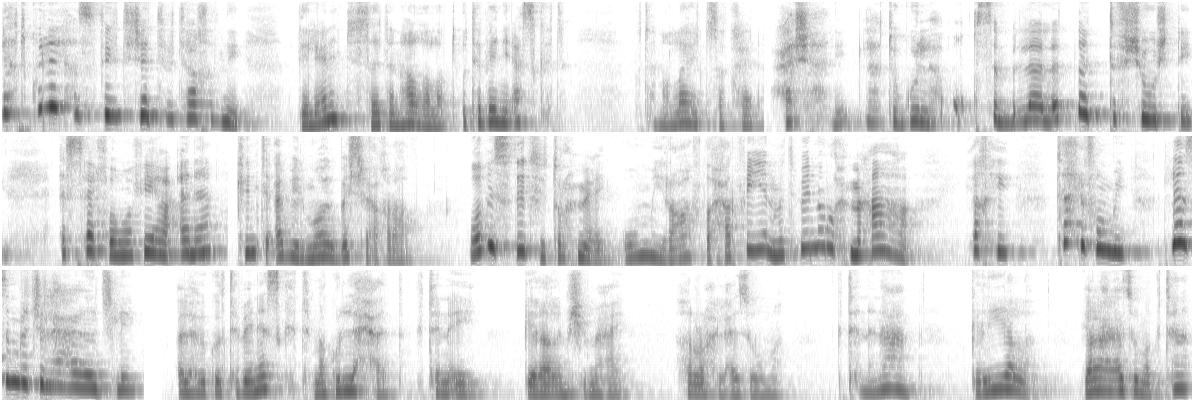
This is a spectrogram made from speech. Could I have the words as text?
لا تقول لها صديقتي جت بتاخذني. قال يعني أنت سويت أنها غلط وتبيني أسكت. قلت أنا الله يجزاك خير. عشاني لا تقول لها أقسم بالله لا تنتف شوشتي السالفة ما فيها أنا كنت أبي المول بشري أغراض وأبي صديقتي تروح معي. وامي رافضة حرفيا ما تبين أروح معاها. يا أخي تعرف أمي لازم رجلها على رجلي. هو يقول تبين اسكت ما أقول لحد قلت أنا إيه قال يلا امشي معي. نروح العزومة؟ قلت أنا نعم. قال لي يلا يلا العزومة. قلت أنا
